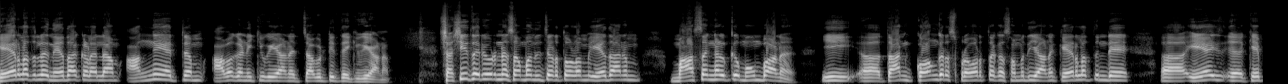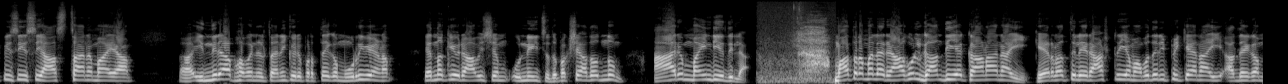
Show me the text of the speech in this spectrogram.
കേരളത്തിലെ നേതാക്കളെല്ലാം അങ്ങേയറ്റം അവഗണിക്കുകയാണ് ചവിട്ടിത്തേക്കുകയാണ്. ശശി തരൂരിനെ സംബന്ധിച്ചിടത്തോളം ഏതാനും മാസങ്ങൾക്ക് മുമ്പാണ് ഈ താൻ കോൺഗ്രസ് പ്രവർത്തക സമിതിയാണ് കേരളത്തിന്റെ A I K P C C ആസ്ഥാനമായ ഇന്ദിരാഭവനിൽ തനിക്കൊരു പ്രത്യേക മുറി വേണം. എന്നൊക്കെ ഒരു ആവശ്യം ഉന്നയിച്ചത്. പക്ഷേ അതൊന്നും ആരും മൈൻഡ് ചെയ്തില്ല. മാത്രമല്ല രാഹുൽ ഗാന്ധിയെ കാണാനായി കേരളത്തിലെ രാഷ്ട്രീയം അവതരിപ്പിക്കാനായി അദ്ദേഹം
